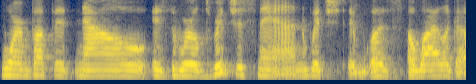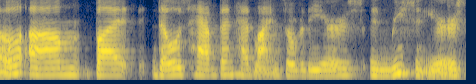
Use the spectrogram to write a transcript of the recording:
Warren Buffett now is the world's richest man, which it was a while ago. Um, but those have been headlines over the years, in recent years,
